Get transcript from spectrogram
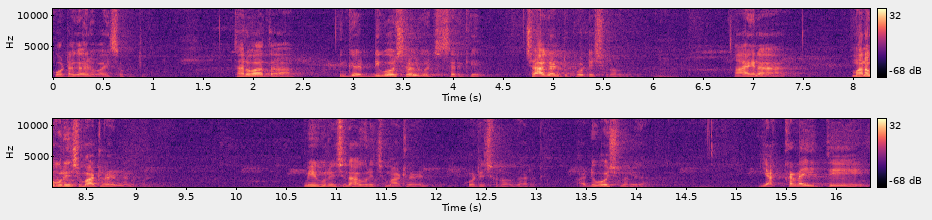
కోటగారి వాయిస్ ఒకటి. తర్వాత ఇంకా డివోషనల్కి వచ్చేసరికి చాగంటి కోటేశ్వరరావు గారు. ఆయన మన గురించి మాట్లాడండి అనుకోండి. మీ గురించి నా గురించి మాట్లాడండి. కోటేశ్వరరావు గారు ఆ డివోషనల్గా. ఎక్కడైతే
